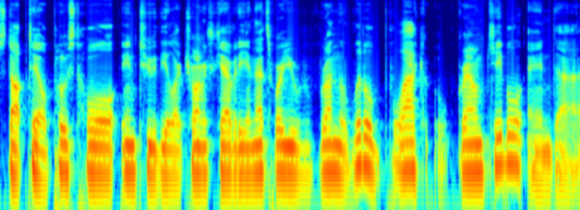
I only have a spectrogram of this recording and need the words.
stop tail post hole into the electronics cavity and that's where you run the little black ground cable and uh,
